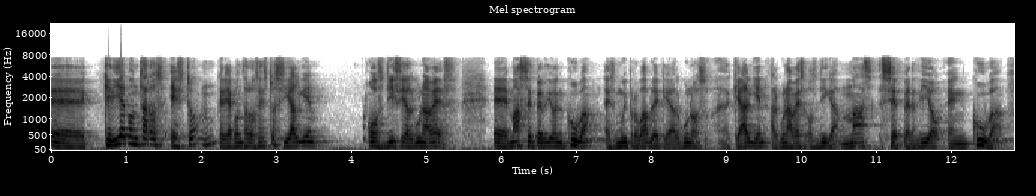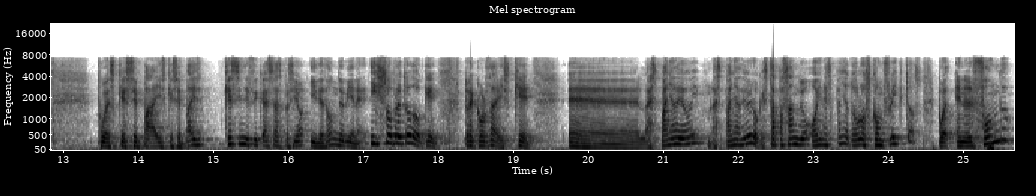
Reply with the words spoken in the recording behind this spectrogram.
Eh, quería contaros esto, quería contaros esto, si alguien os dice alguna vez, eh, más se perdió en Cuba, es muy probable que, algunos, eh, que alguien alguna vez os diga, más se perdió en Cuba, pues que sepáis, que sepáis qué significa esta expresión y de dónde viene. Y sobre todo que recordáis que eh, la España de hoy, la España de hoy, lo que está pasando hoy en España, todos los conflictos, pues en el fondo,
